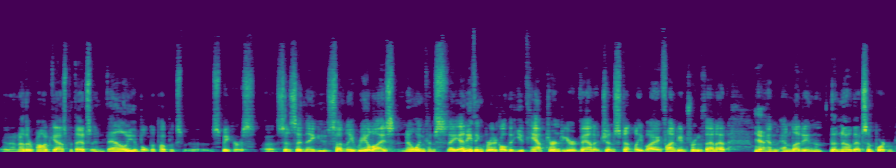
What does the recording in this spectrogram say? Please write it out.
in another podcast, but that's invaluable to public uh, speakers uh, since then they you suddenly realize no one can say anything critical that you can't turn to your advantage instantly by finding truth in it Yeah. and, and letting them know that's important.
